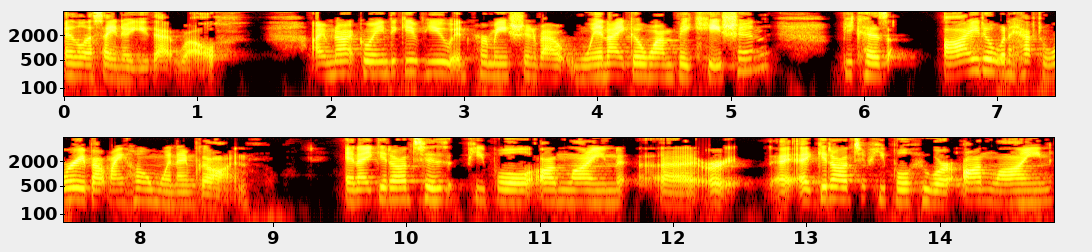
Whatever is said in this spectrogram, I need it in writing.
unless I know you that well. I'm not going to give you information about when I go on vacation because I don't want to have to worry about my home when I'm gone. And I get onto people online, uh, or I get onto people who are online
